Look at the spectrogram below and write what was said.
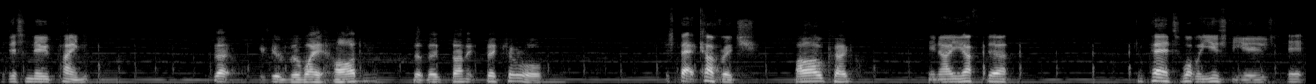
with this new paint. Is that because of the way it hardens that they've done it thicker, or? It's better coverage. Oh, okay. You know, you have to compared to what we used to use. It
